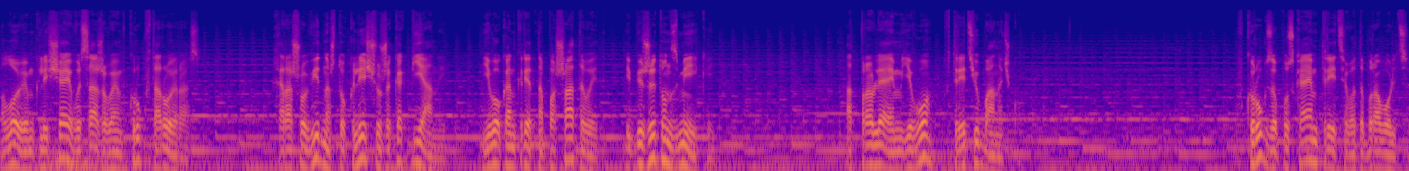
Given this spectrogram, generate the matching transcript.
Ловим клеща и высаживаем в круг второй раз. Хорошо видно, что клещ уже как пьяный. Его конкретно пошатывает, и бежит он змейкой. Отправляем его в третью баночку. В круг запускаем третьего добровольца.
